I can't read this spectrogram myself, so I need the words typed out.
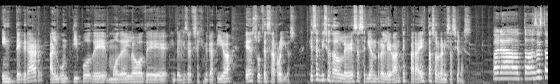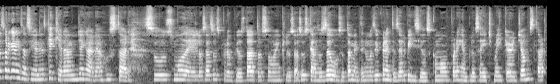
integrar algún tipo de modelo de inteligencia generativa en sus desarrollos. ¿Qué servicios de AWS serían relevantes para estas organizaciones? Para todas estas organizaciones que quieran llegar a ajustar sus modelos a sus propios datos o incluso a sus casos de uso, también tenemos diferentes servicios como por ejemplo SageMaker Jumpstart,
